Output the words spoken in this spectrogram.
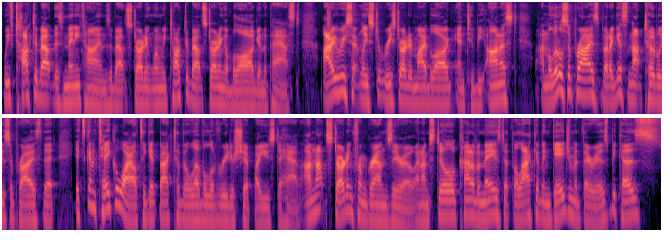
we've talked about this many times about starting, when we talked about starting a blog in the past. I recently st- restarted my blog, and to be honest, I'm a little surprised, but I guess not totally surprised that it's going to take a while to get back to the level of readership I used to have. I'm not starting from ground zero, and I'm still kind of amazed at the lack of engagement there is because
